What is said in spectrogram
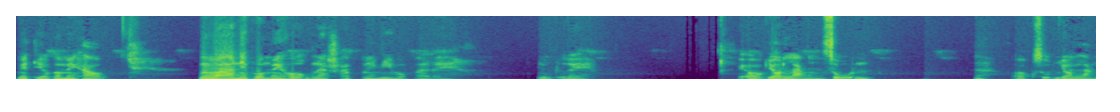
เม็ดเดียวก็ไม่เข้า เมื่อวานนี้ผมไม่หกนะครับ ไม่มีหกมาเลย หลุดเลย ไปออกย้อนหลังศูนย์นะออกศูนย์ย้อนหลัง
